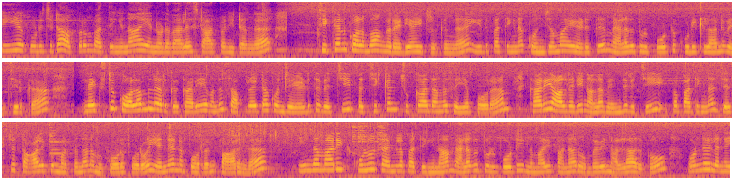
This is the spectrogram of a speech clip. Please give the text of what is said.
டீயை குடிச்சிட்டு அப்புறம் பார்த்தீங்கன்னா என்னோடய வேலையை ஸ்டார்ட் பண்ணிட்டேங்க. சிக்கன் குழம்பும் அங்கே ரெடி ஆகிட்டு இருக்குங்க. இது பார்த்திங்கன்னா கொஞ்சமாக எடுத்து மிளகுத்தூள் போட்டு குடிக்கலான்னு வச்சுருக்கேன். நெக்ஸ்ட்டு குழம்புல இருக்க கறியை வந்து செப்பரேட்டாக கொஞ்சம் எடுத்து வச்சு இப்போ சிக்கன் சுக்கா தாங்க செய்ய போகிறேன் கறி ஆல்ரெடி நல்லா வெந்துருச்சு. இப்போ பார்த்தீங்கன்னா ஜஸ்ட்டு தாளிப்பு மட்டும்தான் நம்ம போட போகிறோம் என்னென்ன போடுறேன்னு பாருங்கள் இந்த மாதிரி குளிர் டைமில் பார்த்தீங்கன்னா மிளகுத்தூள் போட்டு இந்த மாதிரி பண்ணால் ரொம்பவே நல்லாயிருக்கும் ஒன்றும் இல்லைங்க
